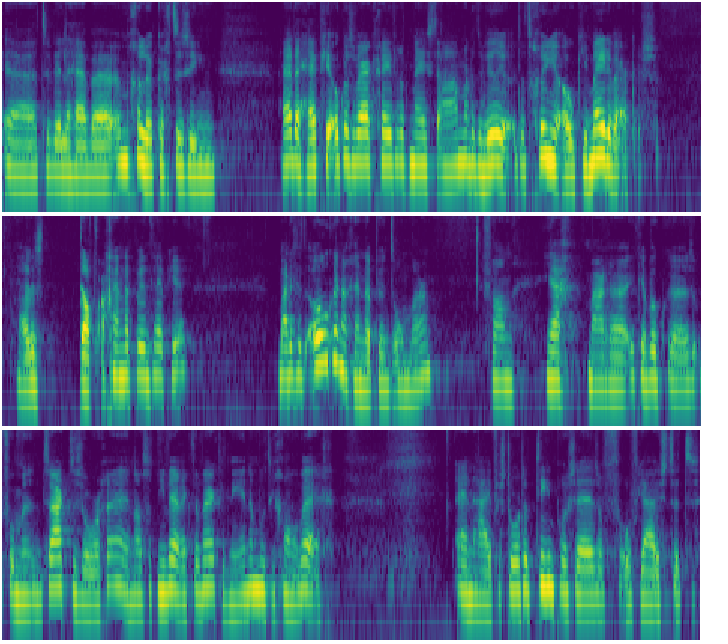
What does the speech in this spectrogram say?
uh, te willen hebben, hem gelukkig te zien. Hè, daar heb je ook als werkgever het meeste aan, maar dat, wil je, dat gun je ook je medewerkers. Ja, dus dat agendapunt heb je. Maar er zit ook een agendapunt onder van, ja, maar uh, ik heb ook uh, voor mijn zaak te zorgen en als het niet werkt, dan werkt het niet en dan moet hij gewoon weg. En hij verstoort het teamproces of, of juist het,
